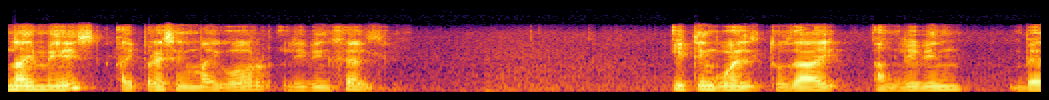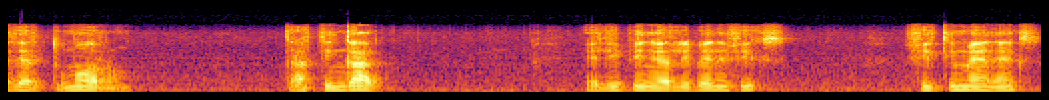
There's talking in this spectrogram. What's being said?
night, miss. I present my word, living healthy. Eating well today and living better tomorrow. Trusting God. Sleeping early benefits. 15 minutes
